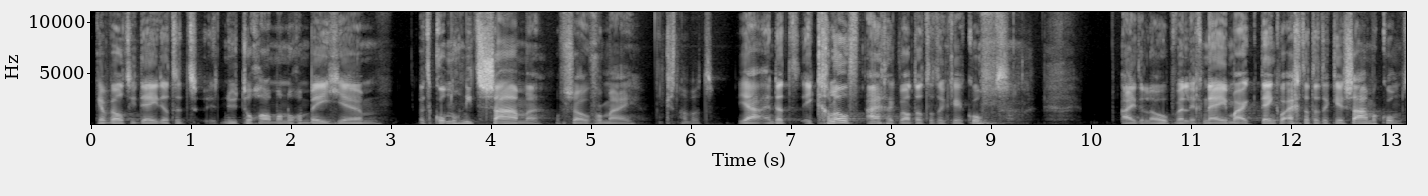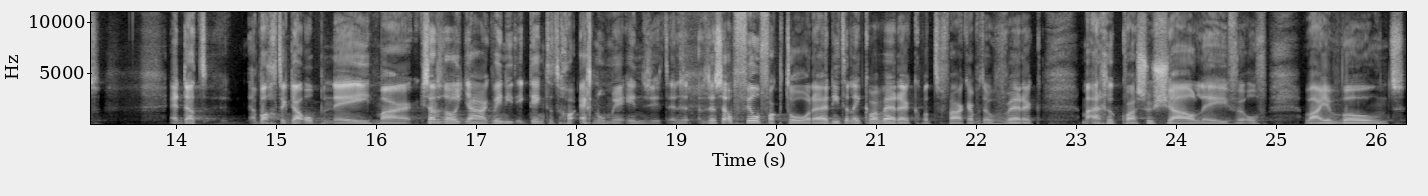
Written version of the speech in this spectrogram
ik heb wel het idee dat het nu toch allemaal nog een beetje... ehm, Het komt nog niet samen of zo voor mij. Ik snap het. Ja, en dat, ik geloof eigenlijk wel dat dat een keer komt. Ijdele wellicht. Nee, maar ik denk wel echt dat het een keer samenkomt. En dat, wacht ik daarop? Nee, maar ik zou het wel, ja, ik weet niet. Ik denk dat er gewoon echt nog meer in zit. En er zijn op veel factoren, hè? niet alleen qua werk, want vaak hebben we het over werk, maar eigenlijk ook qua sociaal leven of waar je woont.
